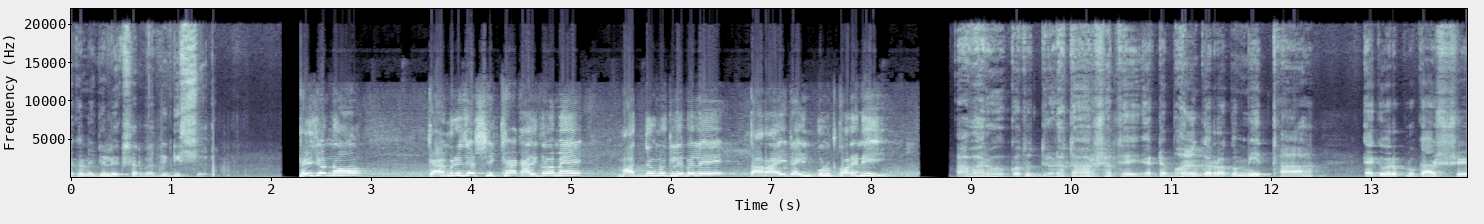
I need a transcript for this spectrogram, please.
এখন এই যে লেকচারবাজি দিচ্ছে। সেই জন্য ক্যামব্রিজের শিক্ষা কারিকুলামে মাধ্যমিক লেভেলে তারা এটা ইনক্লুড করেনি। আবারও কত দৃঢ়তার সাথে একটা ভয়ঙ্কর রকম মিথ্যা একেবারে প্রকাশ্যে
